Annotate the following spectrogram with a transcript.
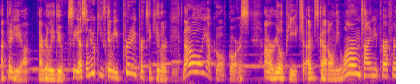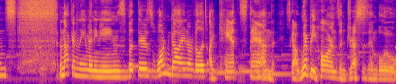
I pity ya, I really do. See, Asanuki's gonna be pretty particular. Not all Yucko, of course. I'm a real peach. I've just got only one tiny preference. I'm not gonna name any names, but there's one guy in our village I can't stand. He's got wimpy horns and dresses in blue.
